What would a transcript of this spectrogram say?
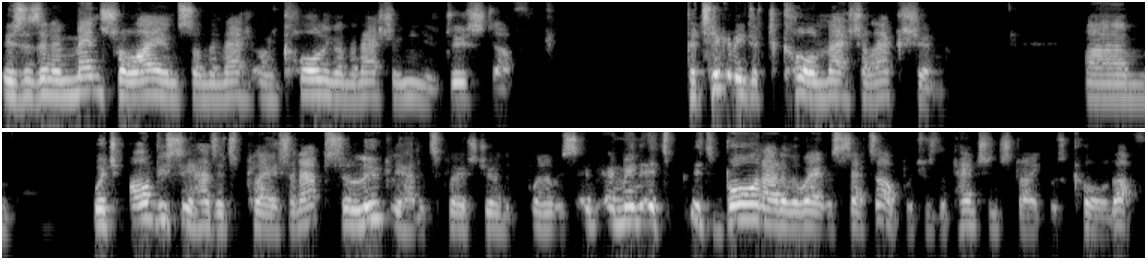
is there's an immense reliance on the on calling on the national union to do stuff, particularly to call national action, um, which obviously has its place and absolutely had its place during the, when it was. I mean, it's it's born out of the way it was set up, which was the pension strike was called off,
